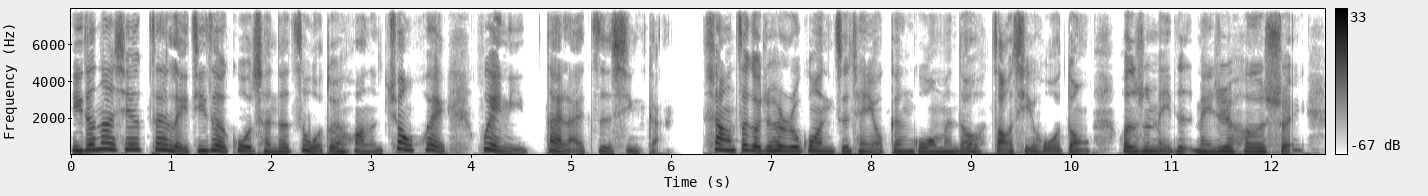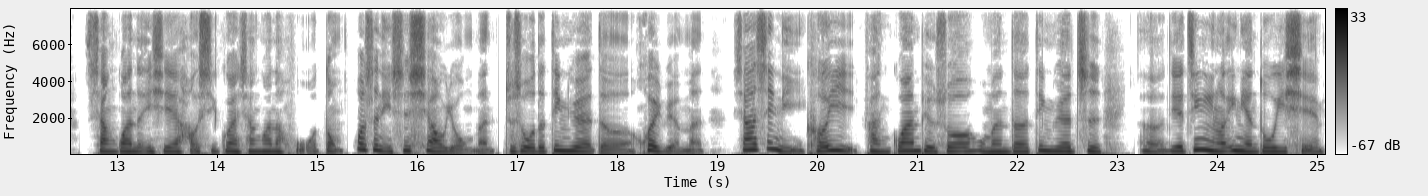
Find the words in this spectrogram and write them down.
你的那些在累积这个过程的自我对话呢，就会为你带来自信感。像这个就是，如果你之前有跟过我们的早起活动，或者是每日每日喝水相关的一些好习惯相关的活动，或是你是校友们，就是我的订阅的会员们。相信你可以反观，比如说我们的订阅制，呃，也经营了一年多一些。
